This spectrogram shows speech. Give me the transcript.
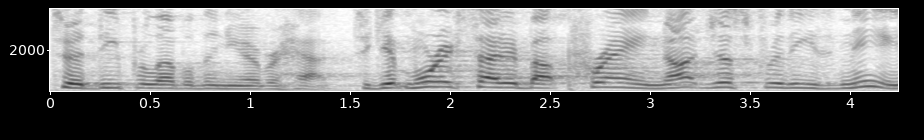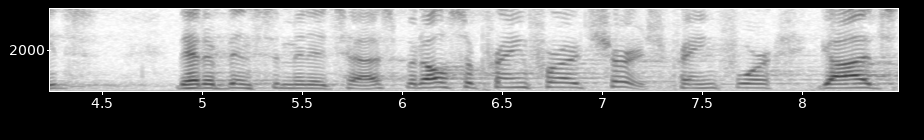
to a deeper level than you ever had. To get more excited about praying, not just for these needs that have been submitted to us, but also praying for our church, praying for God's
